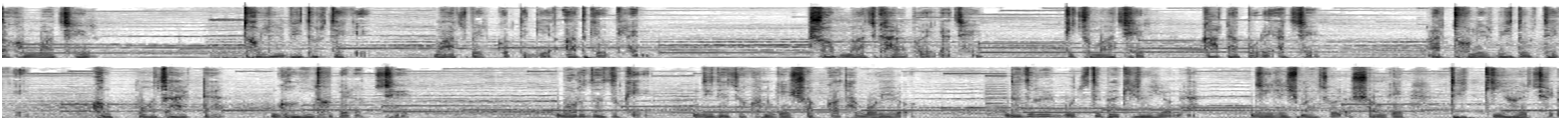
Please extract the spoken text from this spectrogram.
তখন মাছের থলের ভিতর থেকে মাছ বের করতে গিয়ে আঁতকে উঠলেন। সব মাছ খারাপ হয়ে গেছে, কিছু মাছের কাটা পড়ে আছে, আর থলের ভিতর থেকে মজা একটা গন্ধ বেরোচ্ছে। বড় দাদুকে দিদা যখন গিয়ে সব কথা বলল, দাদুর আর বুঝতে বাকি রইল না যে ইলিশ মাছগুলোর সঙ্গে ঠিক কি হয়েছিল।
